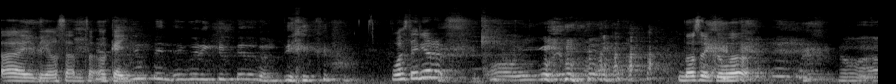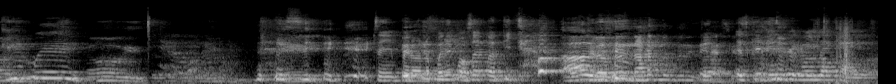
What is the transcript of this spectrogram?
Ay, Dios santo. Ok. ¿Qué pedo contigo? Posterior. No sé cómo. No, ¿Qué, güey? No, güey. Sí, pero lo pueden pausar tantito. Ah, te lo están dando, pues, gracias. Es que este güey la cagó.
